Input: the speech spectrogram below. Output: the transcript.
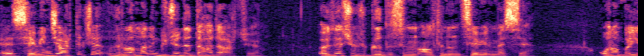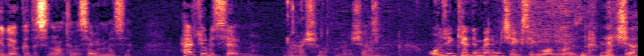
e, sevinci arttıkça hırlamanın gücü de daha da artıyor. Özellikle şu gıdısının altının sevilmesi. Ona bayılıyor gıdısının altının sevilmesi. Her türlü sevme Maşallah. inşallah. Onun için kedim benim hiç eksik olmazdı. İnşallah.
